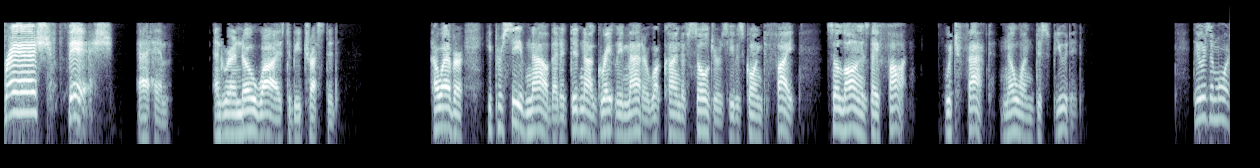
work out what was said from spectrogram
Fresh fish! at him, and were in no wise to be trusted. However, he perceived now that it did not greatly matter what kind of soldiers he was going to fight, so long as they fought, which fact no one disputed. There is a more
